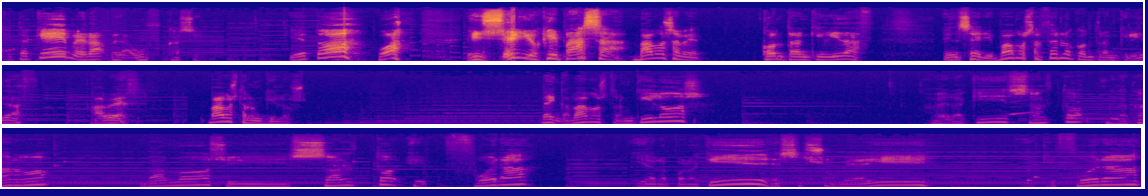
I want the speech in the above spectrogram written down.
Quieto aquí. Me da, me da. Uf, casi. Quieto. ¿En serio? ¿Qué pasa? Vamos a ver. Con tranquilidad. En serio, vamos a hacerlo con tranquilidad. A ver, vamos tranquilos. Venga, vamos tranquilos. A ver, aquí salto, me la cargo. Vamos y salto y fuera. Y ahora por aquí, esa sube ahí. Aquí fuera.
